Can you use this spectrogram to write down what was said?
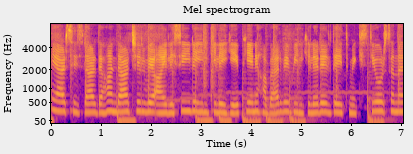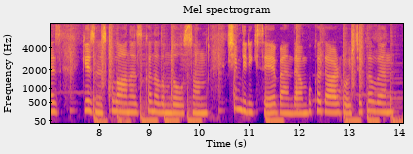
Eğer sizler de Hande Erçel ve ailesiyle ilgili yepyeni haber ve bilgiler elde etmek istiyorsanız gözünüz kulağınız kanalımda olsun. Şimdilik ise benden bu kadar. Hoşçakalın.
